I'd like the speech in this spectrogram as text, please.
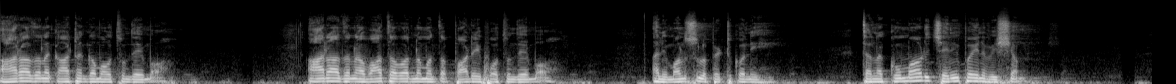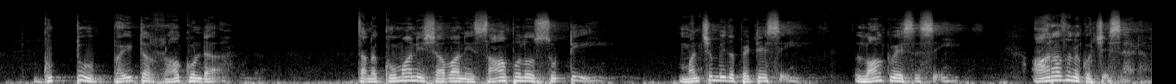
ఆరాధనకు ఆటంకం అవుతుందేమో ఆరాధన వాతావరణం అంతా పాడైపోతుందేమో అని మనసులో పెట్టుకొని తన కుమారుడు చనిపోయిన విషయం గుట్టు బయట రాకుండా తన కుమాని శవాన్ని సాపలో సుట్టి మంచం మీద పెట్టేసి లాక్ వేసేసి ఆరాధనకు వచ్చేసాడు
